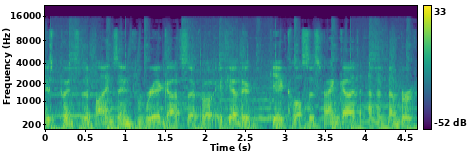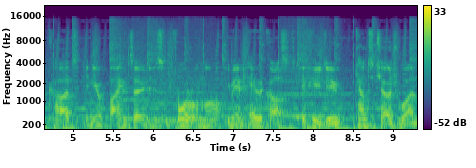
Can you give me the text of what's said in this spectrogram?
is put into the bind zone from rearguard circle, if you have a Gear Colossus Vanguard and the number of cards in your bind zone is 4 or more, you may pay the cost. If you do, countercharge 1,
